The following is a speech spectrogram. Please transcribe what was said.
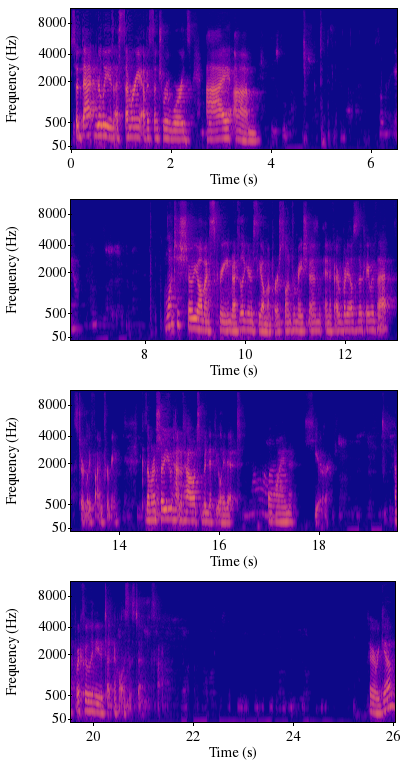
So that really is a summary of essential rewards. I, um, want to show you all my screen, but I feel like you're gonna see all my personal information. And if everybody else is okay with that, it's totally fine for me. Because I'm gonna show you kind of how to manipulate it on here. I clearly need a technical assistant, it's fine. There we go.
